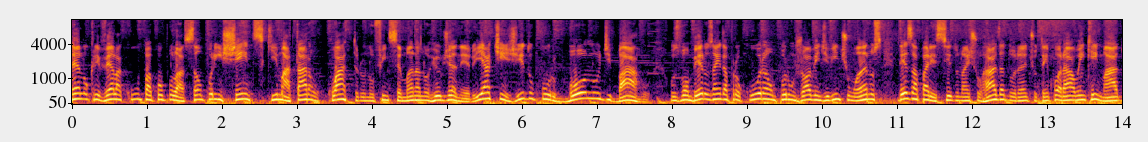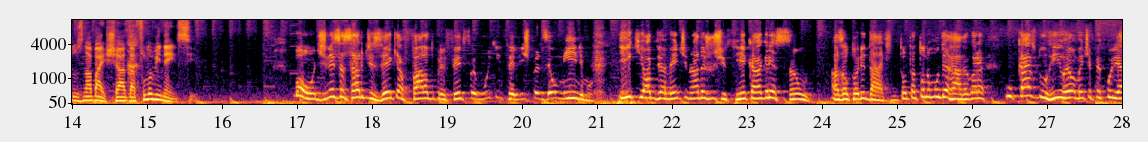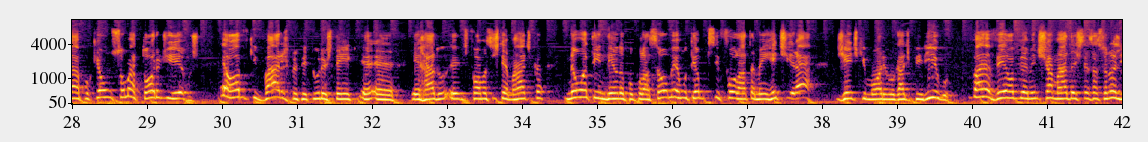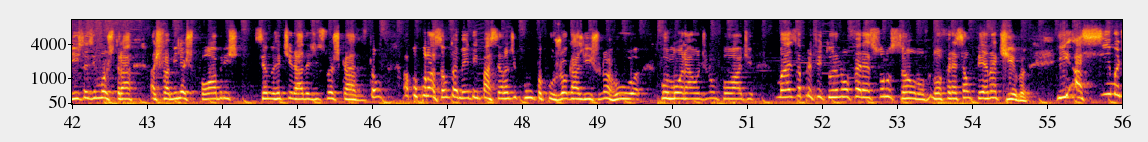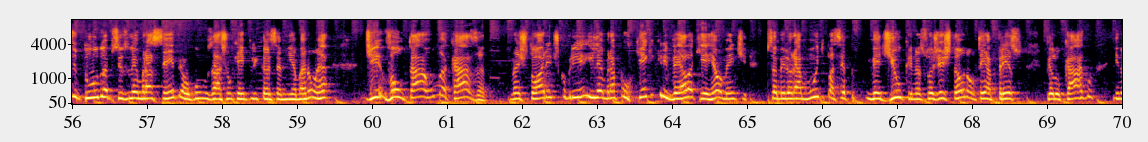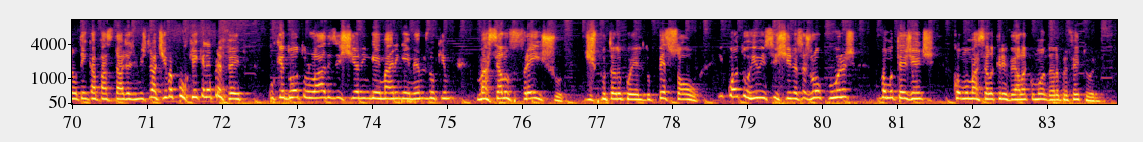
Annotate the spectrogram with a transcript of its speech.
Marcelo Crivella culpa a população por enchentes que mataram quatro no fim de semana no Rio de Janeiro e atingido por bolo de barro. Os bombeiros ainda procuram por um jovem de 21 anos desaparecido na enxurrada durante o temporal em Queimados, na Baixada Fluminense. Bom, desnecessário dizer que a fala do prefeito foi muito infeliz, para dizer o mínimo, e que, obviamente, nada justifica a agressão às autoridades. Então tá todo mundo errado. Agora, o caso do Rio realmente é peculiar, porque é um somatório de erros. É óbvio que várias prefeituras têm é, é, errado é, de forma sistemática, não atendendo a população, ao mesmo tempo que, se for lá também retirar gente que mora em lugar de perigo, vai haver, obviamente, chamadas sensacionalistas e mostrar as famílias pobres sendo retiradas de suas casas. Então, a população também tem parcela de culpa por jogar lixo na rua, por morar onde não pode, mas a prefeitura não oferece solução, não, não oferece alternativa. E, acima de tudo, é preciso lembrar sempre: alguns acham que é implicância minha, mas não é de voltar a uma casa na história e descobrir e lembrar por que que Crivella, que realmente precisa melhorar muito para ser medíocre na sua gestão, não tem apreço pelo cargo e não tem capacidade administrativa, por que que ele é prefeito? Porque do outro lado existia ninguém mais, ninguém menos do que Marcelo Freixo disputando com ele, do PSOL. Enquanto o Rio insistir nessas loucuras, vamos ter gente como Marcelo Crivella comandando a prefeitura.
